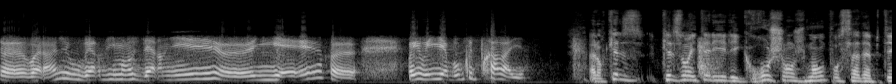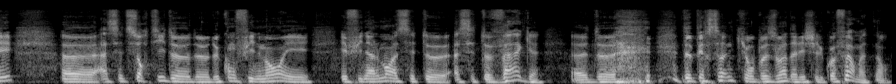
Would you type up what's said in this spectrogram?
voilà, j'ai ouvert dimanche dernier, hier. oui, oui, il y a beaucoup de travail. Alors quels, quels ont été les, gros changements pour s'adapter à cette sortie de, confinement et, et, finalement à cette, à cette vague de, de personnes qui ont besoin d'aller chez le coiffeur maintenant?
